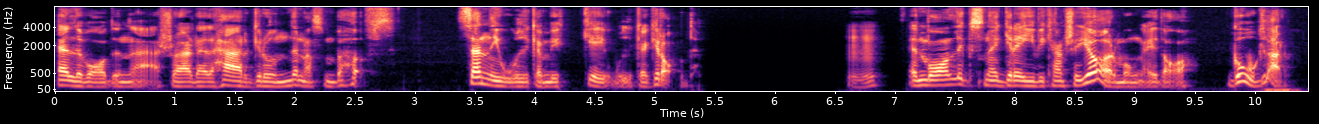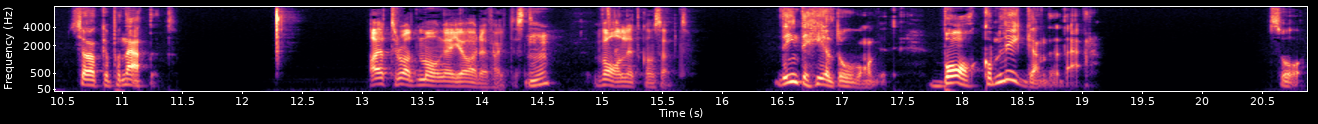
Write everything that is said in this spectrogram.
eller vad det nu är, så är det de här grunderna som behövs. Sen i olika mycket i olika grad. Mhm. En vanlig sån här grej vi kanske gör många idag, googlar, söker på nätet. Ja, jag tror att många gör det faktiskt. Mm. Vanligt koncept. Det är inte helt ovanligt. Bakomliggande där. Så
